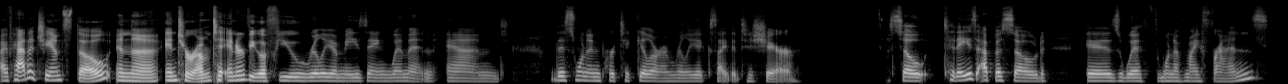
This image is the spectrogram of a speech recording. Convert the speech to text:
I've had a chance, though, in the interim to interview a few really amazing women, and this one in particular, I'm really excited to share. So today's episode is with one of my friends.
